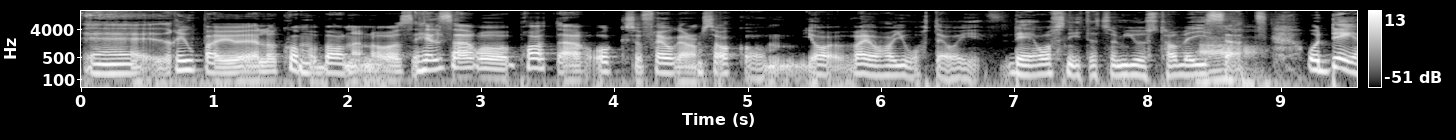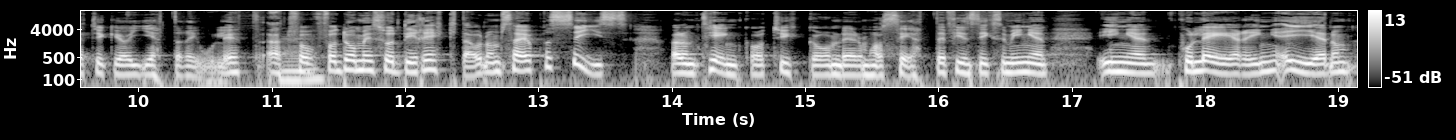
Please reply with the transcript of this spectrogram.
eh, ropar ju, eller kommer barnen och hälsar och pratar och så frågar de saker om jag, vad jag har gjort då i det avsnittet som just har visats. Aha. Och det tycker jag är jätteroligt, att för, för de är så direkta och de säger precis vad de tänker och tycker om det de har sett. Det finns liksom ingen, ingen polering i de,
